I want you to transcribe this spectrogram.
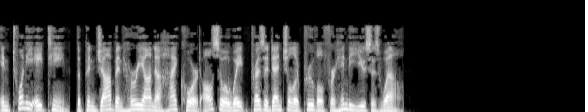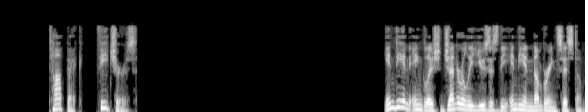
In 2018, the Punjab and Haryana High Court also await presidential approval for Hindi use as well. Features Indian English generally uses the Indian numbering system.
